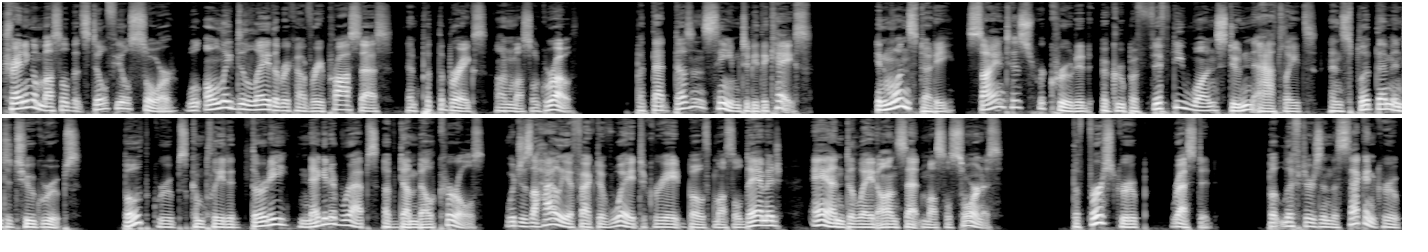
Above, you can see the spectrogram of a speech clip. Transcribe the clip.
training a muscle that still feels sore will only delay the recovery process and put the brakes on muscle growth. But that doesn't seem to be the case. In one study, scientists recruited a group of 51 student athletes and split them into two groups. Both groups completed 30 negative reps of dumbbell curls, which is a highly effective way to create both muscle damage and delayed onset muscle soreness. The first group rested, but lifters in the second group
